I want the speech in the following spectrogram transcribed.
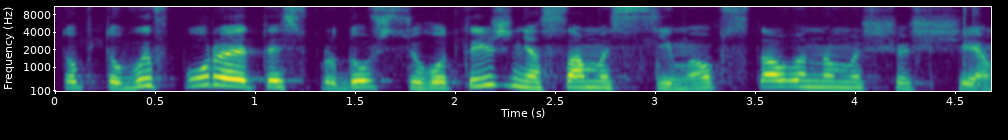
Тобто ви впораєтесь впродовж цього тижня саме з цими обставинами, що ще.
